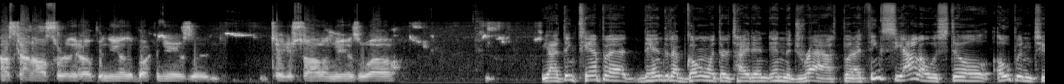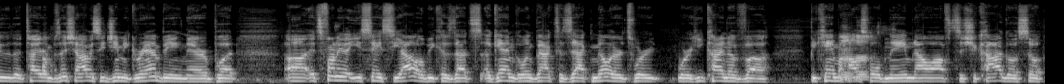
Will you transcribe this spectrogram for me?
I was kind of also really hoping you know the Buccaneers would take a shot on me as well. yeah i think tampa they ended up going with their tight end in the draft but i think seattle was still open to the tight end position obviously jimmy graham being there but uh, it's funny that you say seattle because that's again going back to zach miller it's where where he kind of uh, became a household name now off to chicago. So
